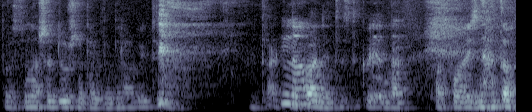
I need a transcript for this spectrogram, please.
Po prostu nasze dusze tak wybrały i tyle. Tak, No. dokładnie, to jest tylko jedna odpowiedź na to.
